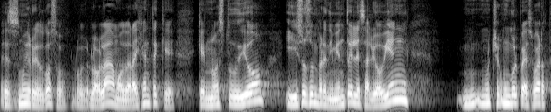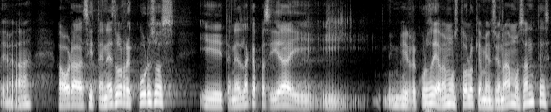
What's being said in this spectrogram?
es muy riesgoso. Lo, hablábamos, ¿verdad? Hay gente que, que no estudió y hizo su emprendimiento y le salió bien, mucho, un golpe de suerte, ¿verdad? Ahora, si tenés los recursos y tenés la capacidad y, y, recursos, ya vemos todo lo que mencionábamos antes,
